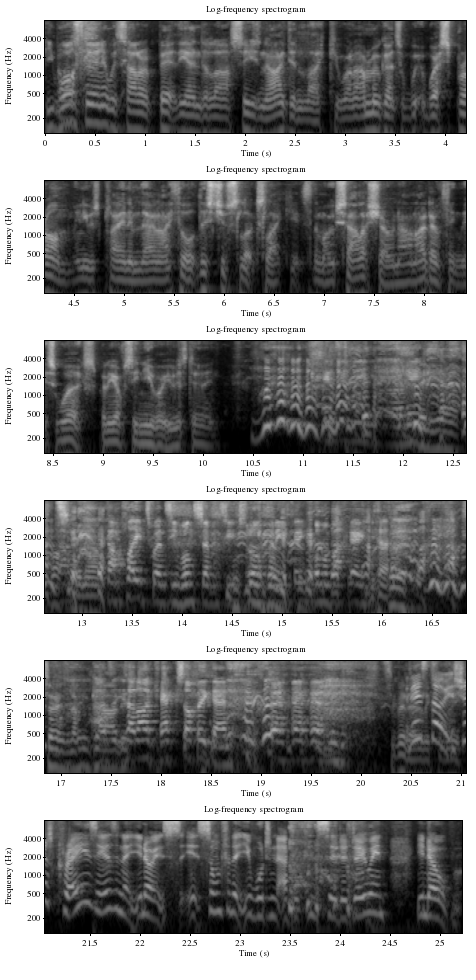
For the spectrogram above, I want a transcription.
He was doing it with Salah a bit at the end of last season. I didn't like it when I remember going to West Brom and he was playing him there, and I thought this just looks like it's the Mo Salah show now, and I don't think this works. But he obviously knew what he was doing. that played 21 17 year old anything coming back in so it's not Is that our kecks off again It's a bit It is early though. It's just crazy, isn't it? You know, it's it's something that you wouldn't ever consider doing. You know,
